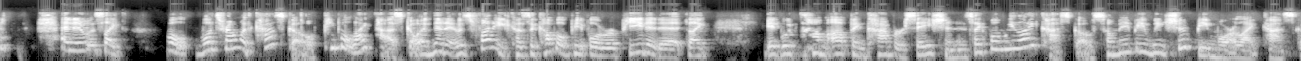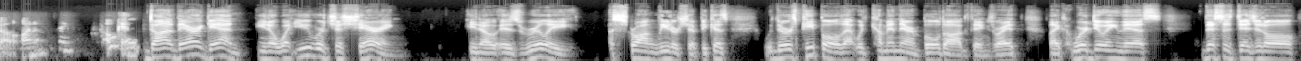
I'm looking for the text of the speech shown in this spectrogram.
and it was like, well, what's wrong with Costco? People like Costco. And then it was funny because a couple of people repeated it. Like it would come up in conversation. It's like, well, we like Costco. So maybe we should be more like Costco. And I'm like, okay. Donna, there again, you know, what you were just sharing, you know, is really a strong leadership because there's people that would come in there and bulldog things, right? Like, we're doing this. This is digital.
